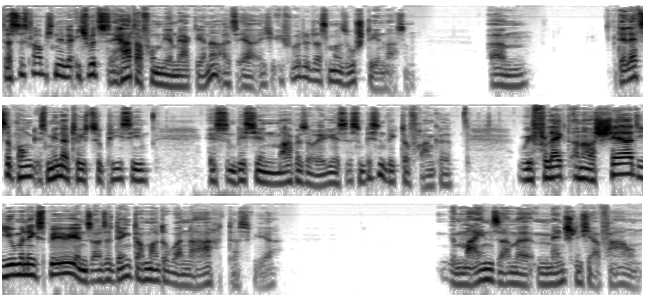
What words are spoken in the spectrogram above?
Das ist, glaube ich, eine. Ich würde es härter formulieren, merkt ihr, ne, als er. Ich, ich würde das mal so stehen lassen. Ähm, der letzte Punkt ist mir natürlich zu PC, ist ein bisschen Marcus Aurelius, ist ein bisschen Viktor Frankl. Reflect on our shared human experience. Also denkt doch mal drüber nach, dass wir gemeinsame menschliche Erfahrung.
